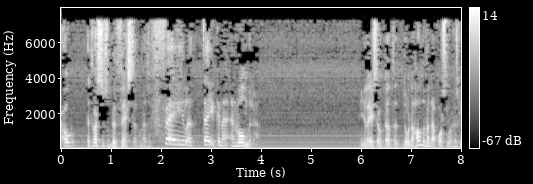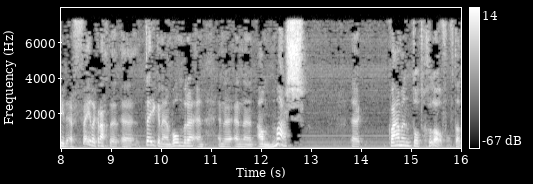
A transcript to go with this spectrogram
ook, het was dus bevestigd met vele tekenen en wonderen. Je leest ook dat door de handen van de apostelen geschieden er vele krachten, eh, tekenen en wonderen en, en, eh, en een amas eh, kwamen tot geloof. Of dat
